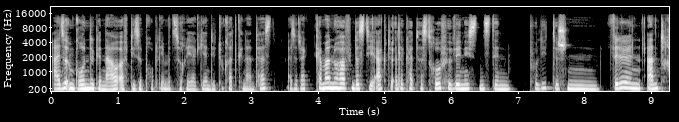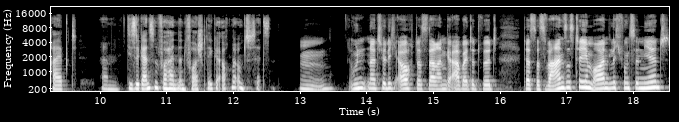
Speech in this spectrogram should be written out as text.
Also im Grunde genau auf diese Probleme zu reagieren, die du gerade genannt hast. Also da kann man nur hoffen, dass die aktuelle Katastrophe wenigstens den politischen Willen antreibt, ähm, diese ganzen vorhandenen Vorschläge auch mal umzusetzen. Hm. Und natürlich auch, dass daran gearbeitet wird, dass das Warnsystem ordentlich funktioniert.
